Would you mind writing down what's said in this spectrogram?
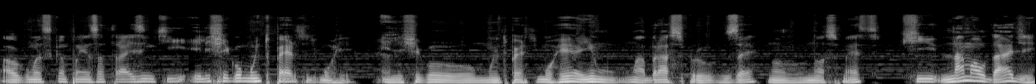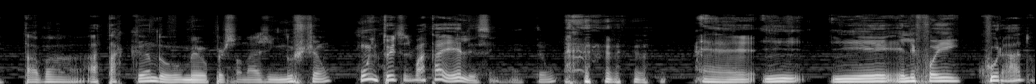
algumas campanhas atrás, em que ele chegou muito perto de morrer. Ele chegou muito perto de morrer, aí um, um abraço pro Zé, no, nosso mestre, que na maldade tava atacando o meu personagem no chão, com o intuito de matar ele, assim. Então... é, e e ele foi curado,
